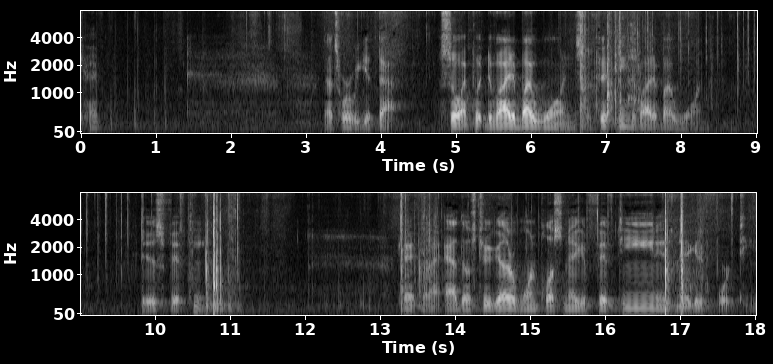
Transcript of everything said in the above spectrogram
Okay? That's where we get that. So I put divided by 1. So 15 divided by 1 is 15. Okay, then I add those two together. 1 plus negative 15 is negative 14.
